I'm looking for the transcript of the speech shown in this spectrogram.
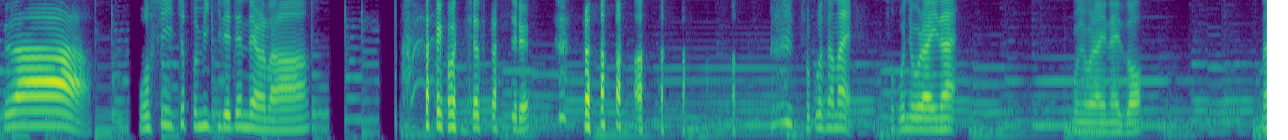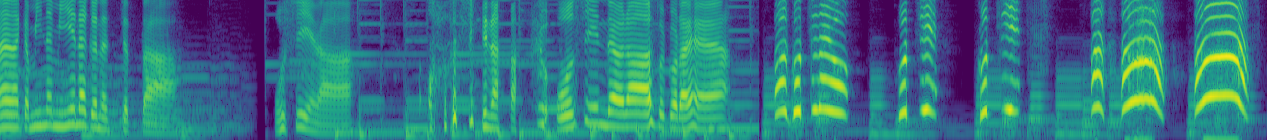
うわー。惜しい、ちょっと見切れてんだよな。めっちゃ探してる。そこじゃない。そこに俺はいない。そこに俺はいないぞ。な、なんかみんな見えなくなっちゃった。惜しいな。惜しいな。惜しいんだよな、そこらへん。あ、こっちだよこっちこっちあ、あああ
